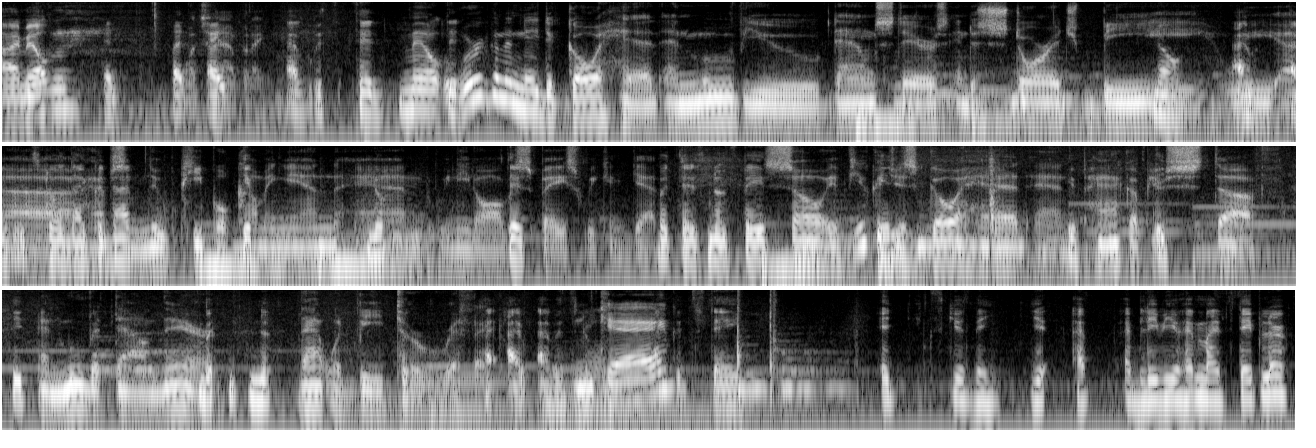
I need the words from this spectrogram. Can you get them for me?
Hi, Milton. What's I, happening? I Milton, we're going to need to go ahead and move you downstairs into storage B. No, we I was uh, I have not- some new people coming in, No. and we need all the space we can get. but there's no space. so if you could in- just go ahead and If- pack up your stuff and move it down there, But no, that would be terrific. I, I, I was Okay. I could stay. It, excuse me. Yeah, I, I believe you have my stapler.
